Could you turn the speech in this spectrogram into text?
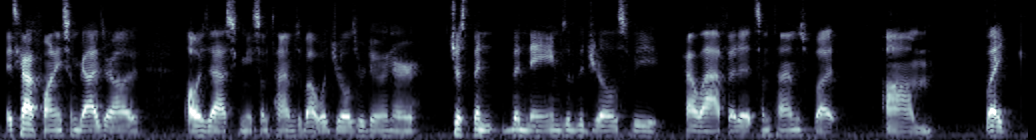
it's kind of funny. Some guys are always asking me sometimes about what drills we're doing or just the the names of the drills. We kind of laugh at it sometimes, but um, like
